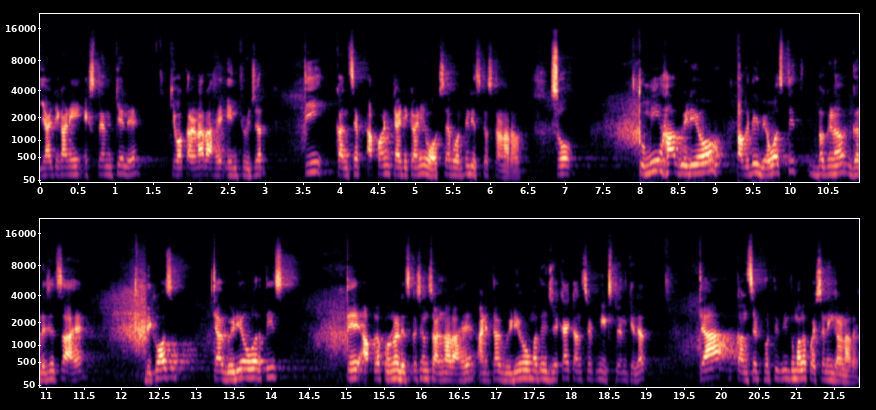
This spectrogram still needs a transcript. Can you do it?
या ठिकाणी एक्सप्लेन केले किंवा करणार आहे इन फ्युचर ती कन्सेप्ट आपण त्या ठिकाणी व्हॉट्सॲपवरती डिस्कस करणार आहोत. सो तुम्ही हा व्हिडिओ अगदी व्यवस्थित बघणं गरजेचं आहे. बिकॉज त्या व्हिडिओवरतीच ते आपलं पूर्ण डिस्कशन चालणार आहे. आणि त्या व्हिडिओमध्ये जे काय कन्सेप्ट मी एक्सप्लेन केल्यात त्या कन्सेप्टवरती मी तुम्हाला क्वेश्चनिंग करणार आहे.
